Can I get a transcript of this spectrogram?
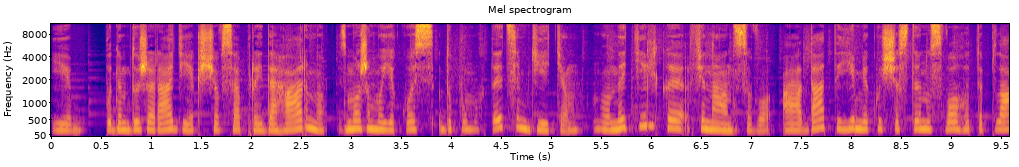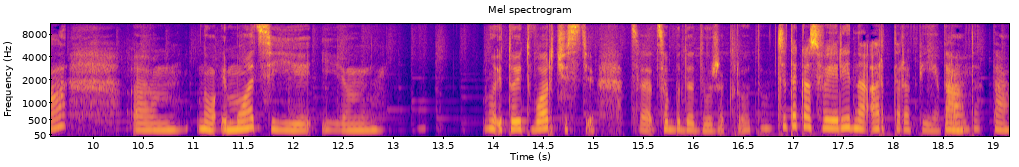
і Будемо дуже раді, якщо все пройде гарно, зможемо якось допомогти цим дітям, ну не тільки фінансово, а дати їм якусь частину свого тепла, ем, ну, емоції і. Ну і тої творчості, це це буде дуже круто. Це така своєрідна арт-терапія, правда? Так.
